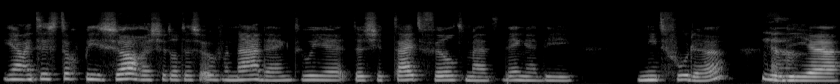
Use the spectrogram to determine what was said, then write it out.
Ja, maar het is toch bizar als je er dus over nadenkt, hoe je dus je tijd vult met dingen die niet voeden. En die je,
